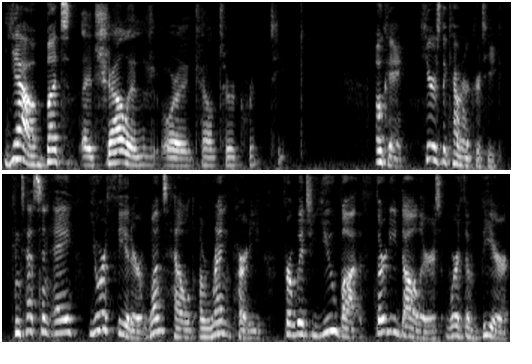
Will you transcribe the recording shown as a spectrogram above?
Yeah, but. A challenge or a counter critique. Okay, here's the counter critique. Contestant A, your theater once held a rent party for which you bought $30 worth of beer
